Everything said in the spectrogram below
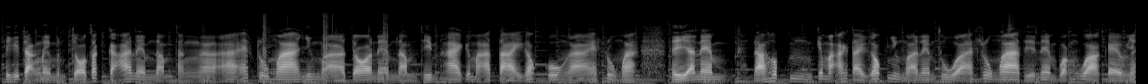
Thì cái trận này mình cho tất cả anh em nằm thằng à, uh, AS Roma nhưng mà cho anh em nằm thêm hai cái mã tài gốc của AS Roma. Thì anh em em đã húp ừ, cái mã tài gốc nhưng mà anh em thua AS Roma thì anh em vẫn quà kèo nha.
